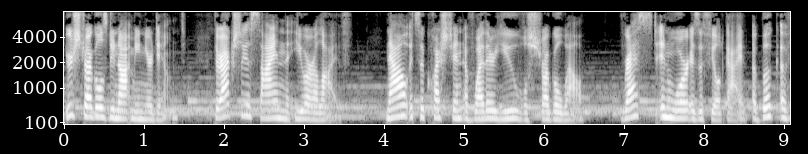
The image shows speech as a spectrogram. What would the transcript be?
Your struggles do not mean you're doomed. They're actually a sign that you are alive. Now it's a question of whether you will struggle well. Rest and War is a field guide, a book of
